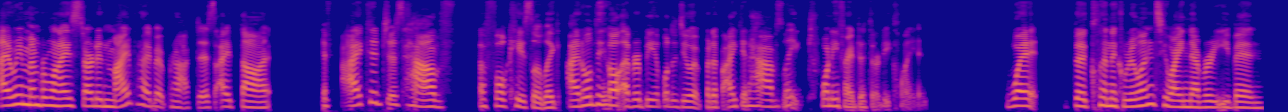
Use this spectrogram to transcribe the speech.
I remember when I started my private practice, I thought if I could just have a full caseload, like I don't think I'll ever be able to do it, but if I could have like 25 to 30 clients, what the clinic grew into, I never even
